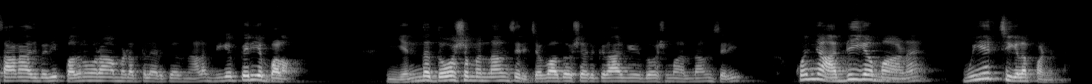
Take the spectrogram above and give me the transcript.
ஸ்தானாதிபதி பதினோராம் இடத்துல இருக்கிறதுனால மிகப்பெரிய பலம். எந்த தோஷம் இருந்தாலும் சரி செவ்வாய் தோஷம் இருக்கு ராகு தோஷமாக இருந்தாலும் சரி கொஞ்சம் அதிகமான முயற்சிகளை பண்ணுங்கள்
